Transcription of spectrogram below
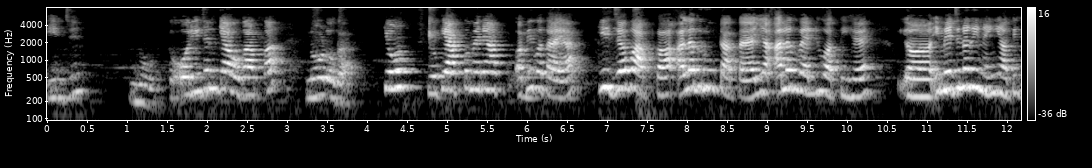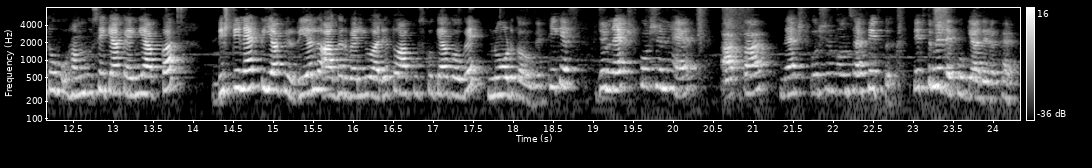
is node. तो ओरिजन क्या होगा आपका? नोड होगा। क्यों? क्योंकि आपको मैंने आप, अभी बताया कि जब आपका अलग रूट आता है या अलग वैल्यू आती है इमेजिनरी नहीं आती तो हम उसे क्या कहेंगे? आपका डिस्टिनेक्ट या फिर रियल अगर वैल्यू आ रही है तो आप उसको क्या कहोगे? नोड कहोगे। ठीक है? जो नेक्स्ट क्वेश्चन है, आपका नेक्स्ट क्वेश्चन कौन सा है? फिफ्थ फिफ्थ में देखो क्या दे रखा है।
